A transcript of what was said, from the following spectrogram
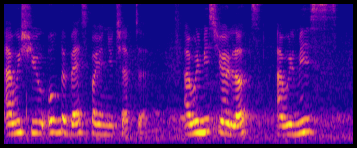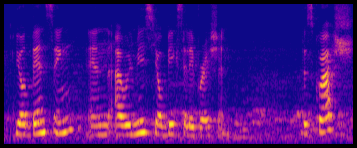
I wish you all the best for your new chapter. I will miss you a lot. I will miss your dancing and I will miss your big celebration. The squash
